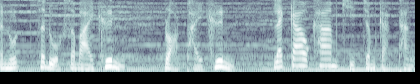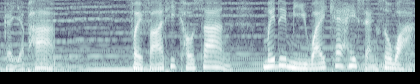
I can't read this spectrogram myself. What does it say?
มนุษย์สะดวกสบายขึ้น ปลอดภัยขึ้น และก้าวข้ามขีดจำกัดทางกายภาพ ไฟฟ้าที่เขาสร้าง ไม่ได้มีไว้แค่ให้แสงสว่าง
